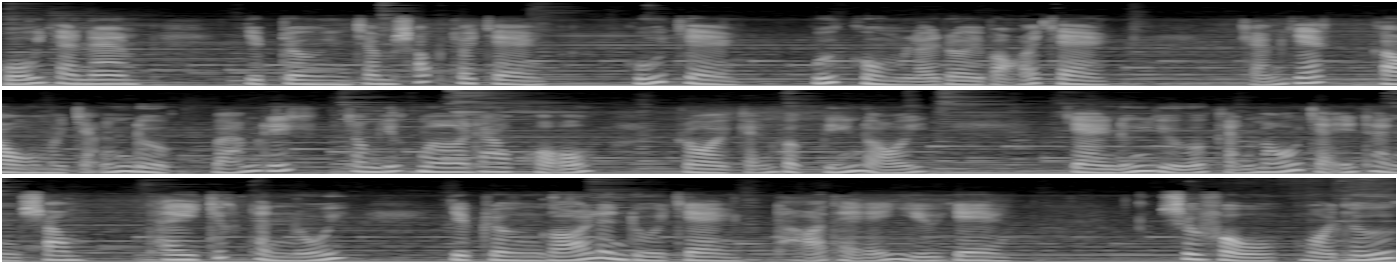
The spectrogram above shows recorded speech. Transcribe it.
cố gia nam. Diệp trường chăm sóc cho chàng cứu chàng cuối cùng lại rời bỏ chàng. Cảm giác cầu mà chẳng được bám riết trong giấc mơ đau khổ, rồi cảnh vật biến đổi. Chàng đứng giữa cảnh máu chảy thành sông, thay chức thành núi diệp trừng gói lên đùi chàng, thỏ thẻ dịu dàng. Sư phụ, mọi thứ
